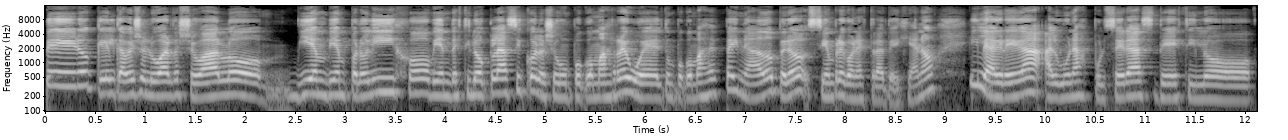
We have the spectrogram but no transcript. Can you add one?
pero que el cabello en lugar de llevarlo bien, bien prolijo, bien de estilo clásico, lo lleva un poco más revuelto, un poco más despeinado, pero siempre con estrategia, ¿no? Y le agrega algunas pulseras de estilo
